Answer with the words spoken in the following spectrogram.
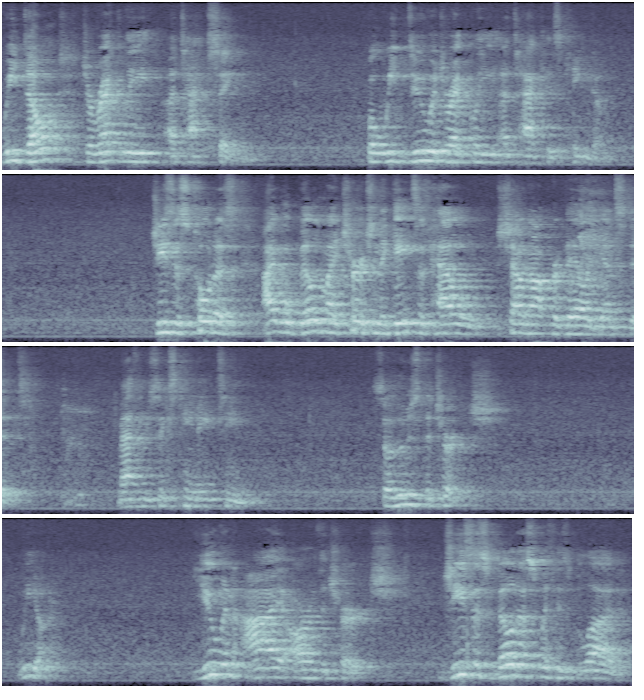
We don't directly attack Satan, but we do directly attack his kingdom. Jesus told us, I will build my church and the gates of hell shall not prevail against it. Matthew 16, 18. So who's the church? We are. You and I are the church. Jesus built us with his blood.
